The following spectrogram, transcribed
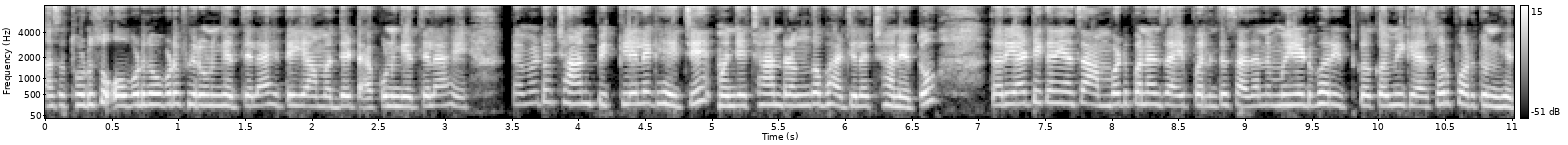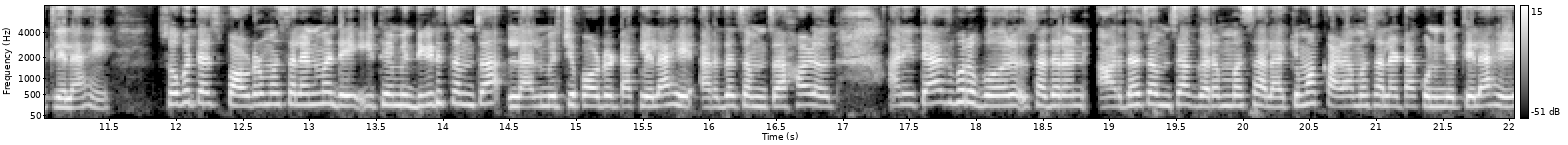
असं थोडंसं ओबडधोबड फिरून घेतलेलं आहे. ते यामध्ये टाकून घेतलेलं आहे. टोमॅटो छान पिकलेले घ्यायचे म्हणजे छान रंग भाजीला छान येतो. तर या ठिकाणी याचा आंबटपणा जाईपर्यंत साधारण मिनिटभर इतकं कमी गॅसवर परतून घेतलेलं आहे. सोबतच पावडर मसाल्यांमध्ये इथे मी दीड चमचा लाल मिरची पावडर टाकलेला आहे अर्धा चमचा हळद आणि त्याचबरोबर साधारण अर्धा चमचा गरम मसाला किंवा काळा मसाला टाकून घेतलेला आहे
